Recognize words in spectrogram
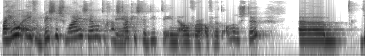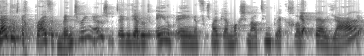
Maar heel even business-wise. Hè, want we gaan Ja. straks de diepte in over, over dat andere stuk. Ehm, jij doet echt private mentoring. Hè? Dus dat betekent, jij doet één op één. En volgens mij heb jij maximaal tien plekken geloof ik, per jaar. Ja.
